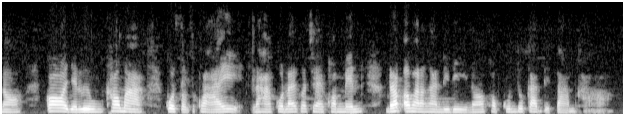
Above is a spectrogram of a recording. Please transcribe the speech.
เนาะก็อย่าลืมเข้ามากด subscribe นะคะ กดไลค์ กดแชร์ คอมเมนต์ รับเอาพลังงานดี ๆ เนาะ ขอบคุณทุกการติดตามค่ะ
